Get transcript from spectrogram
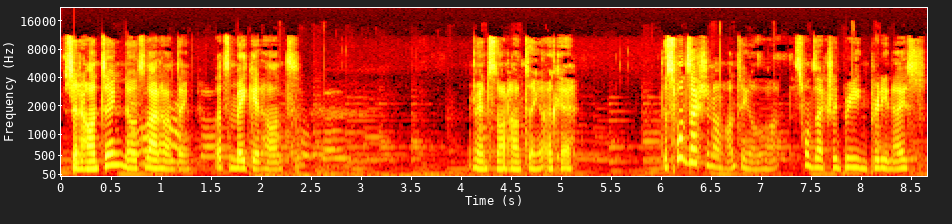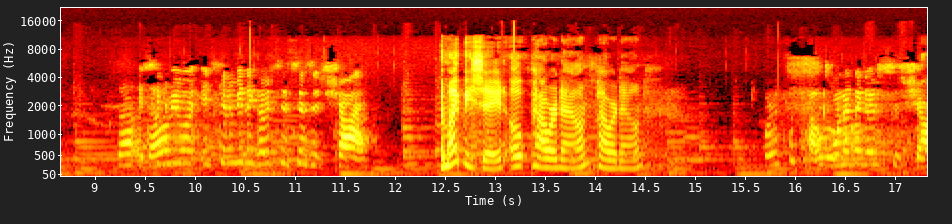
Is it hunting? No, it's not hunting. Let's make it hunt. And it's not hunting. Okay. This one's actually not hunting a lot. This one's actually being pretty nice. It's gonna be it's gonna be the ghost that says it's shy. It might be shade. Oh, power down. Power down. Where's the power? It's one of the line? ghosts is shy.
